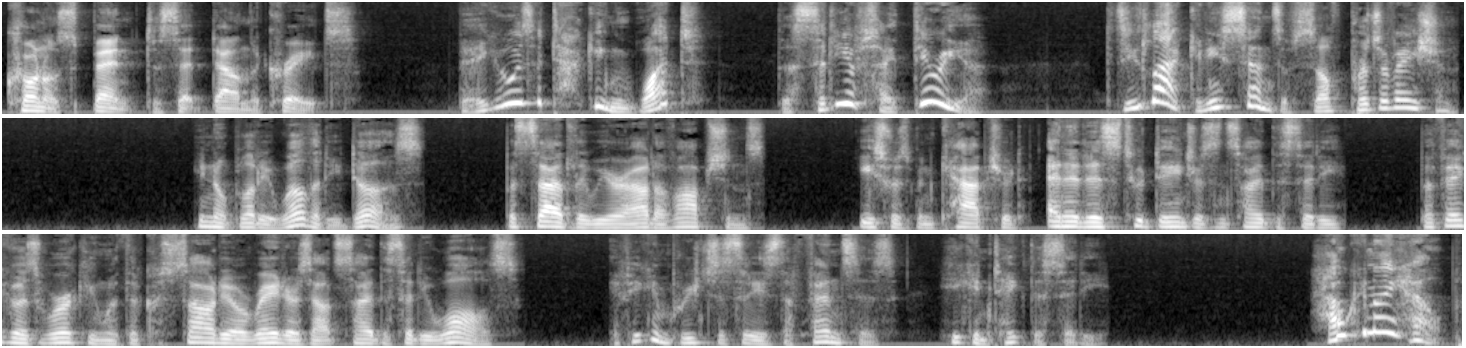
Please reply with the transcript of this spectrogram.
Cronus bent to set down the crates. Vago is attacking what? The city of Cytherea? Does he lack any sense of self preservation? You know bloody well that he does, but sadly we are out of options. Isra's been captured, and it is too dangerous inside the city. But Vago is working with the Corsario raiders outside the city walls. If he can breach the city's defenses, he can take the city. How can I help?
